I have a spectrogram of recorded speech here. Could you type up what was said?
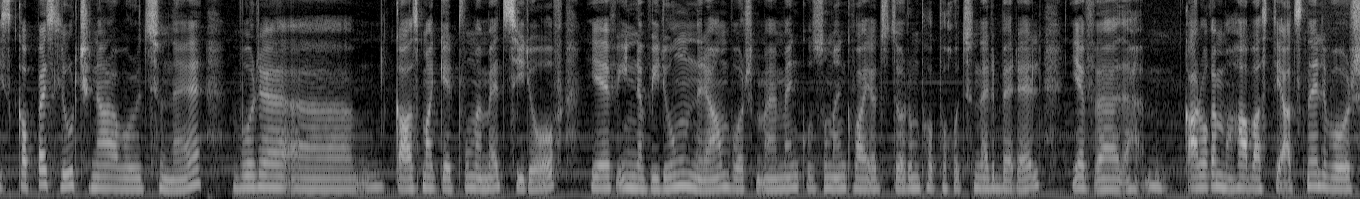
իսկապես լուրջ հնարավորություն է, որը կազմակերպվում է մեծ սիրով եւ ի նվիրում նրան, որ մենք ուզում ենք վայոց ձորում փոփոխություններ բերել եւ կարող եմ հավաստիացնել, որ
